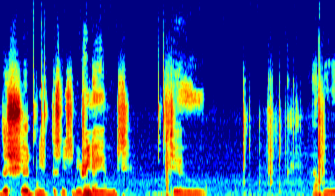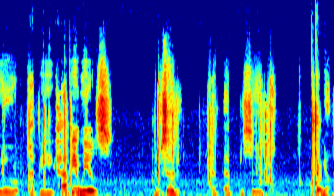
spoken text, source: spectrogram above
This should need. This needs to be renamed to Happy Wheel. Happy Happy Wheels episode. Episode. There we go.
